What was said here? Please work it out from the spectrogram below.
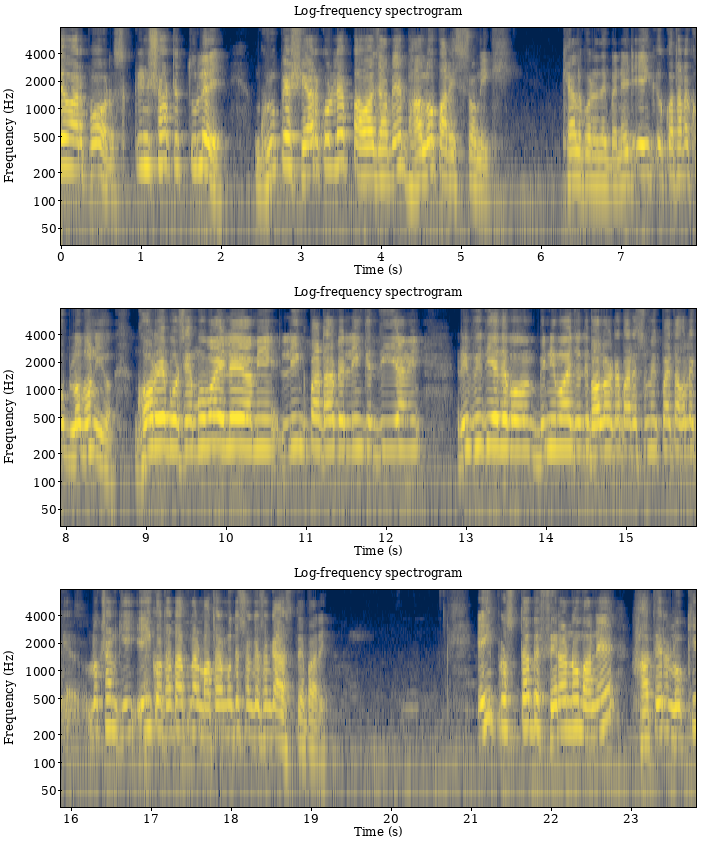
দেওয়ার পর স্ক্রিনশট তুলে গ্রুপে শেয়ার করলে পাওয়া যাবে ভালো পারিশ্রমিক। খেয়াল করে দেখবেন, এই এই কথাটা খুব লোভনীয়। ঘরে বসে মোবাইলে আমি লিংক পাঠাবে লিংক দিয়ে আমি রিভিউ দিয়ে দেবো, বিনিময়ে যদি ভালো একটা পারিশ্রমিক পায় তাহলে লোকসান কি? এই কথাটা আপনার মাথার মধ্যে সঙ্গে সঙ্গে আসতে পারে। এই প্রস্তাবে ফেরানো মানে হাতের লক্ষ্মী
